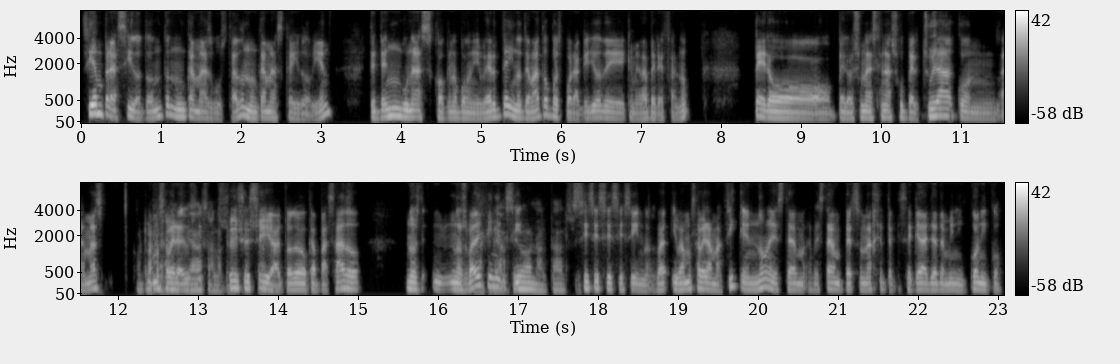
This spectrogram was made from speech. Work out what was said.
siempre has sido tonto, nunca me has gustado, nunca me has caído bien. Te tengo un asco que no puedo ni verte y no te mato, pues por aquello de que me da pereza, ¿no? Pero, pero es una escena súper chula con, además, vamos a ver a Sí, sí, sí, a todo lo que ha pasado nos, nos va a definir. Sí, sí, sí, sí, sí, sí, Nos va, y vamos a ver a Maziken, ¿no? Este, este personaje que se queda ya también icónico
